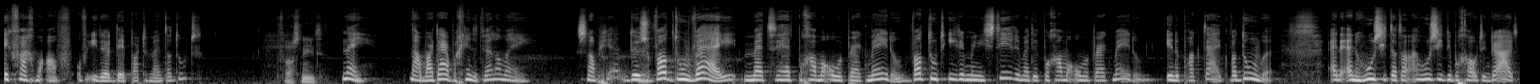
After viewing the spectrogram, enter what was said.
Ik vraag me af of ieder departement dat doet. Vast niet. Nee. Nou, maar daar begint het wel al mee. Snap je? Dus wat doen wij met het programma Onbeperkt Meedoen? Wat doet ieder ministerie met dit programma Onbeperkt Meedoen? In de praktijk, wat doen we? En, en hoe, ziet dat dan, hoe ziet die begroting eruit?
